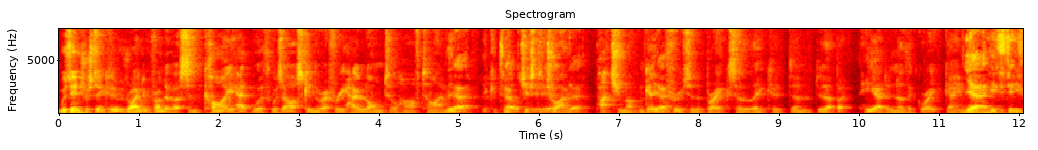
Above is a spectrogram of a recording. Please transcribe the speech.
Was interesting because it was right in front of us, and Kai Hepworth was asking the referee how long till half time. Yeah, you could tell. Just to yeah, try and yeah. patch him up and get Yeah. him through to the break so that they could um, do that. But he had another great game. Yeah, he's he's,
